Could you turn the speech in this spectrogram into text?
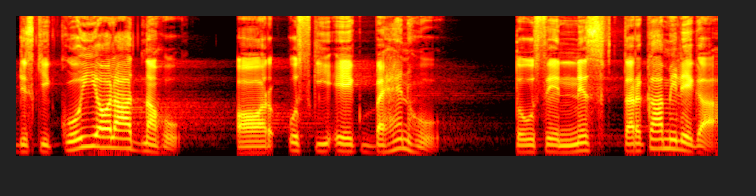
جس کی کوئی اولاد نہ ہو اور اس کی ایک بہن ہو، تو اسے نصف ترکہ ملے گا۔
